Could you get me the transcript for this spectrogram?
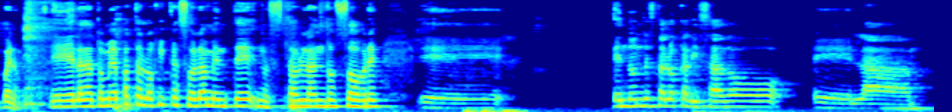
Bueno, eh, la anatomía patológica solamente nos está hablando sobre eh, en dónde está localizado eh, la,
